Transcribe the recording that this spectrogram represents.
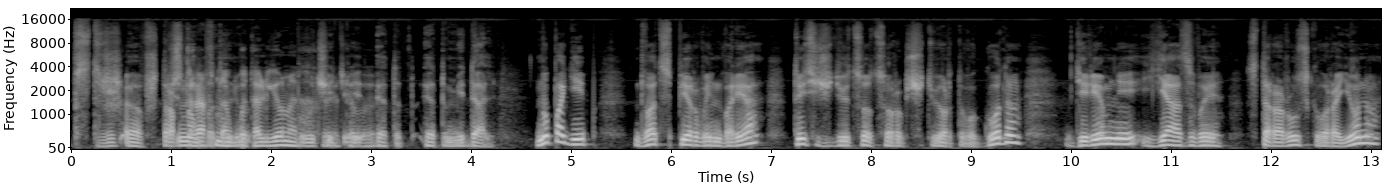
в, э, в штрафном батальоне получить этого... этот, эту медаль. Но погиб. 21 января 1944 года в деревне Язвы Старорусского района,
